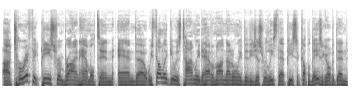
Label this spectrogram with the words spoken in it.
A terrific piece from Brian Hamilton, and uh, we felt like it was timely to have him on. Not only did he just release that piece a couple days ago, but then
